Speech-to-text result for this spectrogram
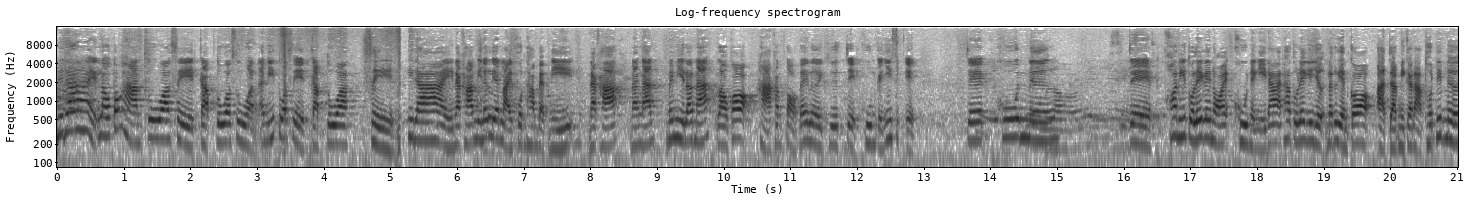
ไม่ได้ เราต้องหารตัวเศษกับตัวส่วน อันนี้ตัวเศษกับตัวเศษไม่ได้นะคะ มีนักเรียนหลายคนทำแบบนี้นะคะ ดังนั้นไม่มีแล้วนะ เราก็หาคำตอบได้เลยคือ 7 คูณกับ 21 7คูณ1 7ข้อนี้ตัวเลขน้อยๆคูณอย่างนี้ได้ ถ้าตัวเลขเยอะๆนักเรียนก็อาจจะมีกระดาษทดนิดนึง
